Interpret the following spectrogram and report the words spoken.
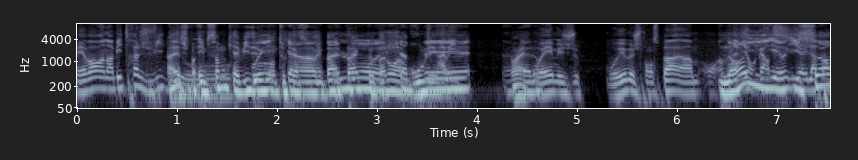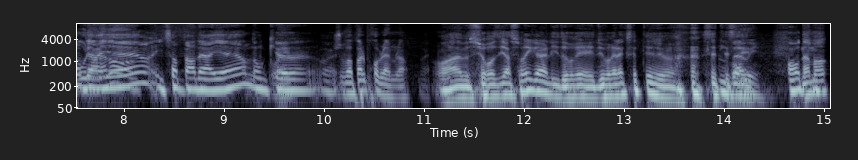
il va y avoir un arbitrage vidéo Ah, je- il me semble qu'il y a vidéo Oui, en tout cas sur un un contact, ballon le ballon a roulé. Ah oui. Ouais. oui mais je oui mais je pense pas à Non, avis, il, regarde il sort derrière. Il sort par derrière. Donc, Ouais. euh, je vois pas le problème là Ouais, Monsieur Rosière se régale, il devrait, il devrait l'accepter. euh, Cet Bah oui. en, Non, en, tout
